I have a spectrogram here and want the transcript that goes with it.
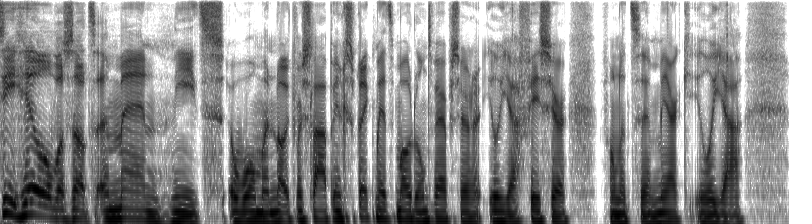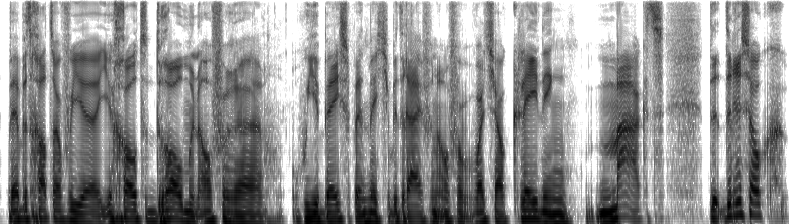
CC Hill was dat. A Man Needs a Woman. Nooit meer slapen. In gesprek met modeontwerpster Ilja Visser van het eh, merk Ilja. We hebben het gehad over je, je grote dromen. Over eh, hoe je bezig bent met je bedrijf. En over wat jouw kleding maakt. Er is ook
